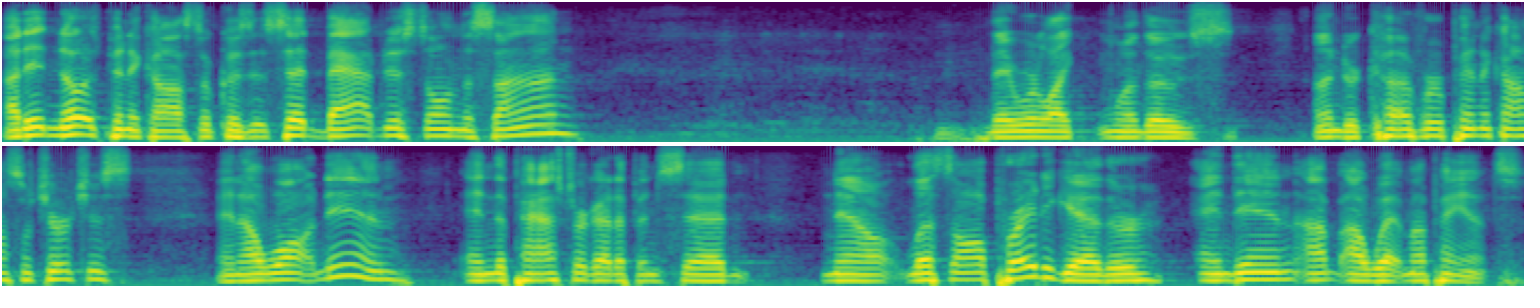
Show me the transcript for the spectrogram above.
I didn't know it was Pentecostal because it said Baptist on the sign. They were like one of those undercover Pentecostal churches. And I walked in, and the pastor got up and said, Now let's all pray together. And then I, I wet my pants.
